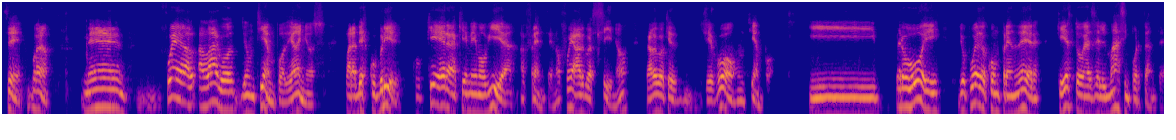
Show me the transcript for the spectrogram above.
Sí, bueno, me fue a, a largo de un tiempo, de años, para descubrir qué era que me movía a frente. No fue algo así, ¿no? Fue algo que llevó un tiempo. Y pero hoy yo puedo comprender que esto es el más importante,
